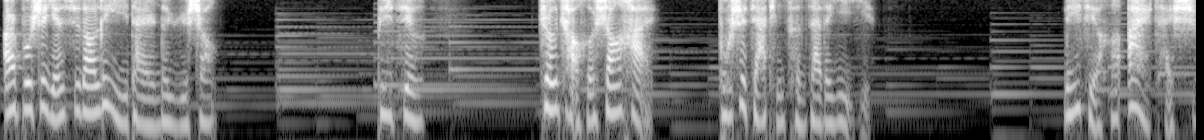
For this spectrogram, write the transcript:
而不是延续到另一代人的余生。毕竟，争吵和伤害，不是家庭存在的意义，理解和爱才是。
